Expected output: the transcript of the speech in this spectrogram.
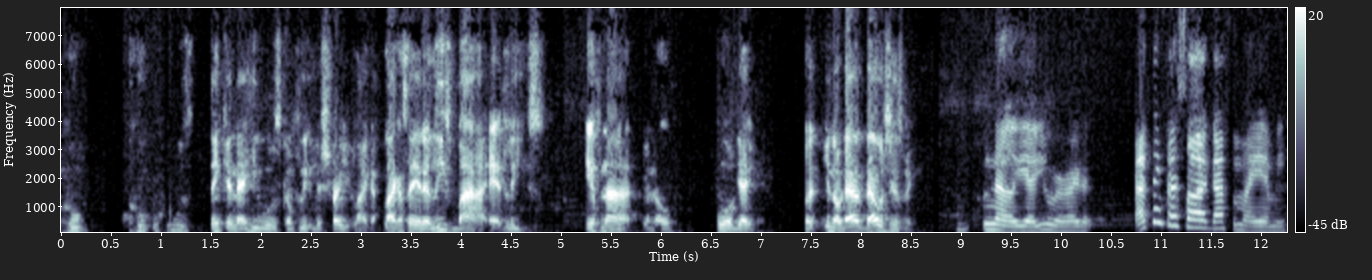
who who who's thinking that he was completely straight. Like like I said, at least bi at least, if not you know full gay. But you know that that was just me. No, yeah, you were right. I think that's all I got for Miami.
